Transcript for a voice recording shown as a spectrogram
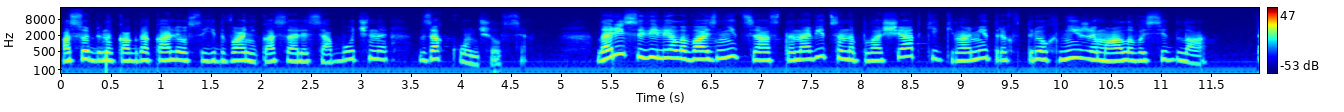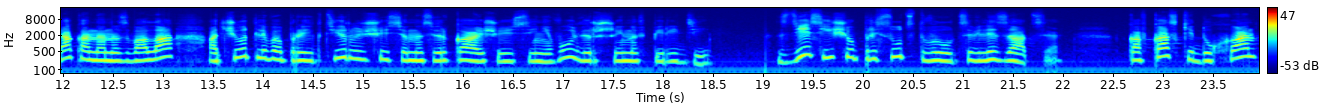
особенно когда колеса едва не касались обочины, закончился. Лариса велела вознице остановиться на площадке километрах в трех ниже малого седла. Так она назвала отчетливо проектирующуюся на сверкающую синеву вершину впереди. Здесь еще присутствовала цивилизация. Кавказский духан,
